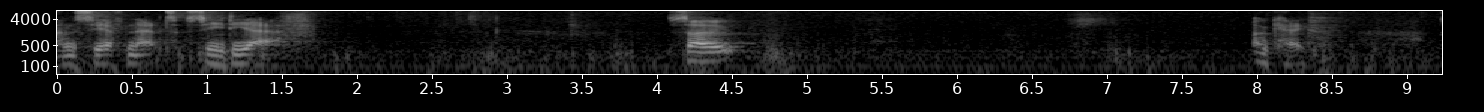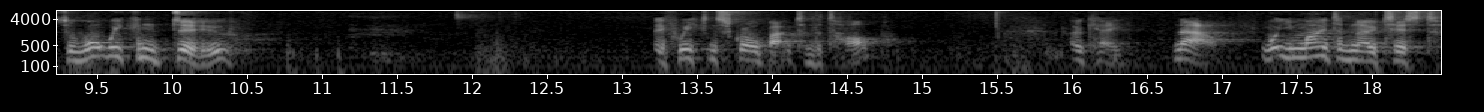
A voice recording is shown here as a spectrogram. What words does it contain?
and CF NetCDF. So, okay. So what we can do, if we can scroll back to the top, okay. Now, what you might have noticed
